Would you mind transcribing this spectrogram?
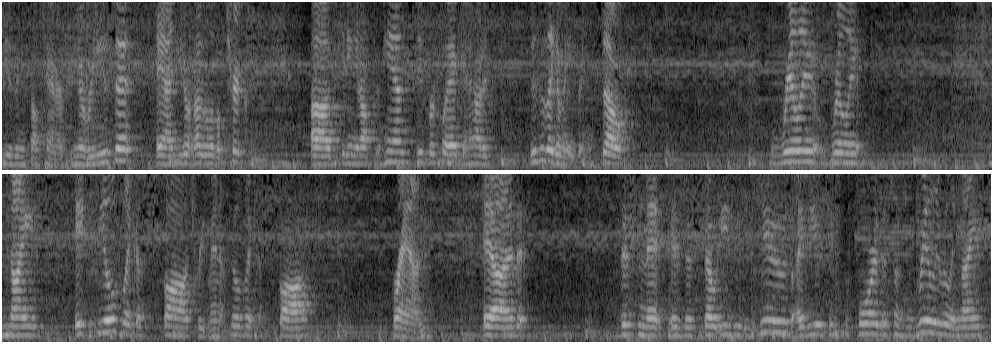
using self tanner. If you've never used it, and you don't know the little tricks of getting it off your hands super quick and how to, this is like amazing. So really, really nice. It feels like a spa treatment. It feels like a spa brand. And this mitt is just so easy to use. I've used these before. This one's really, really nice.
